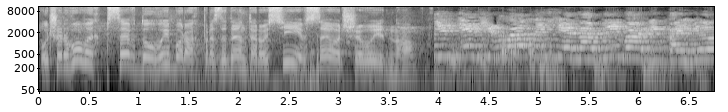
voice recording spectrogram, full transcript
У чергових псевдовиборах президента Росії все очевидно. День червоный все на выборы пойдем,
